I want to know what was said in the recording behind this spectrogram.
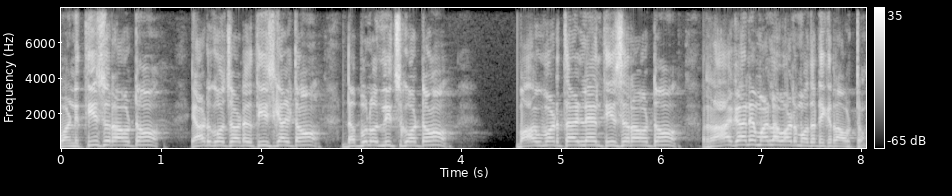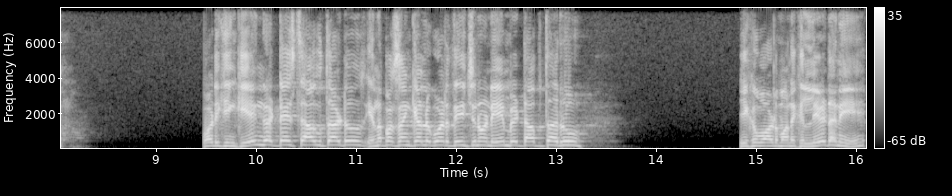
వాడిని తీసుకురావటం ఏడుకో చోటకు తీసుకెళ్ళటం డబ్బులు వదిలించుకోవటం బాగుపడతాడులే అని తీసుకురావటం రాగానే మళ్ళీ వాడు మొదటికి రావటం. వాడికి ఇంకేం కట్టేస్తే ఆగుతాడు ఇనప సంఖ్యలు కూడా తెచ్చినోడు ఏం పెట్టి ఆపుతారు? ఇక వాడు మనకి లేడని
